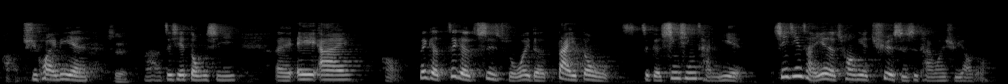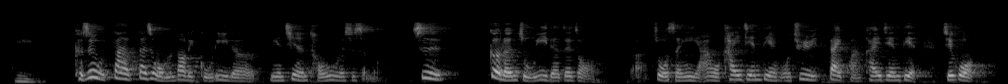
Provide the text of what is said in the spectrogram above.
好，区块链是啊这些东西，诶 AI，好，那个这个是所谓的带动这个新兴产业，新兴产业的创业确实是台湾需要的。嗯，可是但但是我们到底鼓励的年轻人投入的是什么？是个人主义的这种呃做生意啊，我开一间店，我去贷款开一间店，结果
